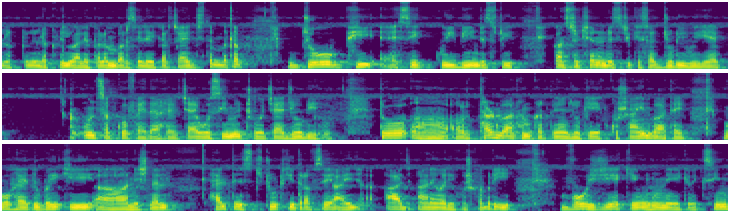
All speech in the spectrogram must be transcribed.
لکڑی والے پلمبر سے لے کر، چاہے جس مطلب جو بھی ایسی کوئی بھی انڈسٹری کنسٹرکشن انڈسٹری کے ساتھ جڑی ہوئی ہے ان سب کو فائدہ ہے، چاہے وہ سیمنٹ ہو، چاہے جو بھی ہو۔ تو اور تھرڈ بات ہم کرتے ہیں، جو کہ ایک خوشائند بات ہے، وہ ہے دبئی کی نیشنل ہیلتھ انسٹیٹیوٹ کی طرف سے آئی، آج آنے والی خوشخبری۔ وہ یہ کہ انہوں نے ایک ویکسین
